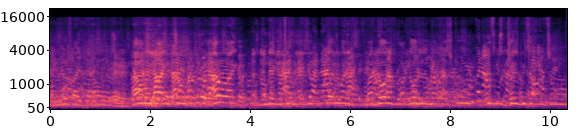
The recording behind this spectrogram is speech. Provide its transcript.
really move like that. I don't, I don't really like. I don't, like the negativity. My daughters, my daughters in my school. People, kids be talking to them,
